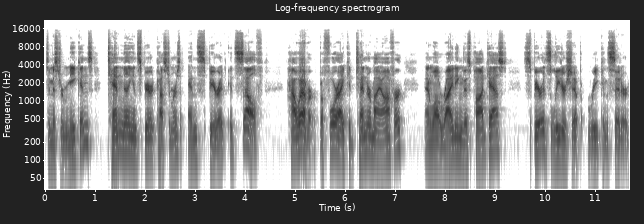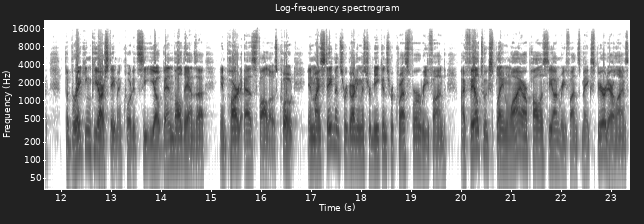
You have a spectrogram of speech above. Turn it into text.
to Mr. Meekins, 10 million Spirit customers, and Spirit itself. However, before I could tender my offer, and while writing this podcast, Spirit's leadership reconsidered. The breaking PR statement quoted CEO Ben Baldanza in part as follows quote, In my statements regarding Mr. Meekins' request for a refund, I failed to explain why our policy on refunds makes Spirit Airlines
